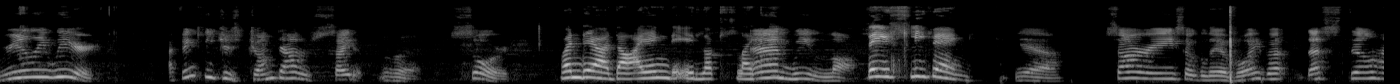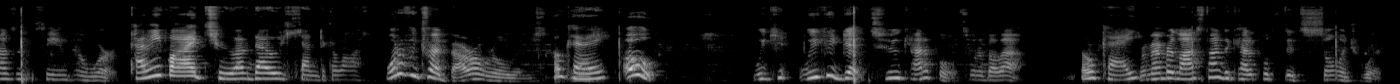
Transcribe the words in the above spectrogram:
really weird. I think he just jumped out of sight of a sword, when they are dying, it looks like and we lost. they're sleeping. Yeah, sorry, Solgaleo boy, but that still hasn't seemed to work. Can we buy two of those Santa Claus? What if we try barrel rollers? Okay. Oh, we can. We could get two catapults. What about that? Okay. Remember last time the catapults did so much work.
